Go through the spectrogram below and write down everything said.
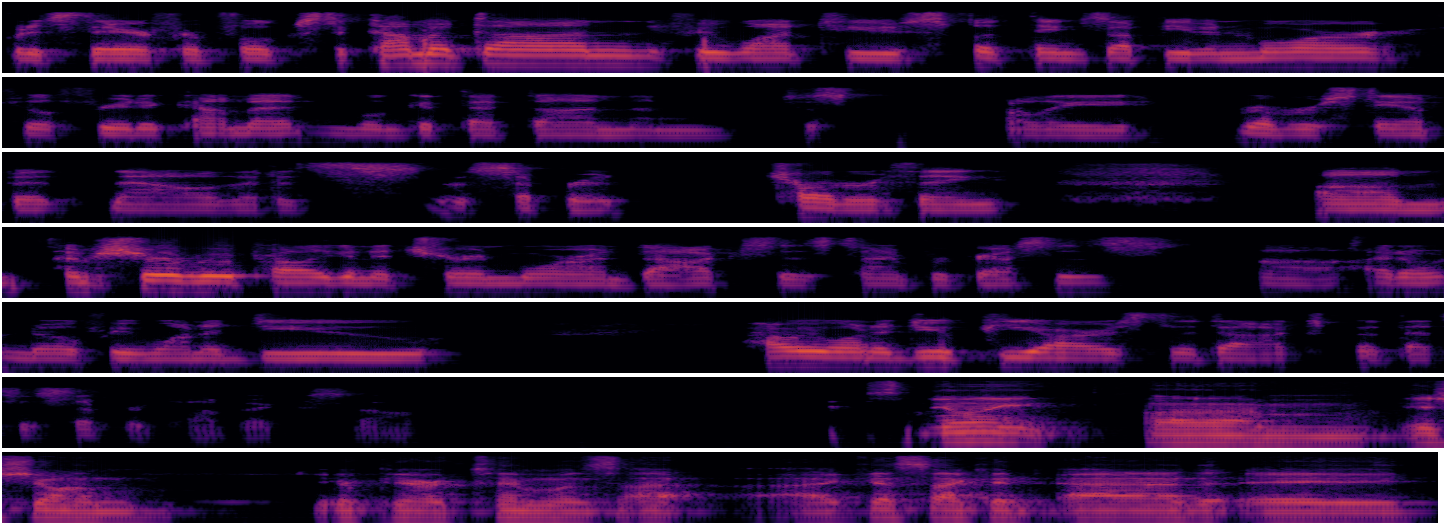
but it's there for folks to comment on. If we want to split things up even more, feel free to comment and we'll get that done and just probably rubber stamp it now that it's a separate charter thing. Um, I'm sure we're probably going to churn more on docs as time progresses. Uh, I don't know if we want to do how we want to do PRs to the docs, but that's a separate topic. So. So the only um, issue on your PR, Tim, was I, I guess I could add a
